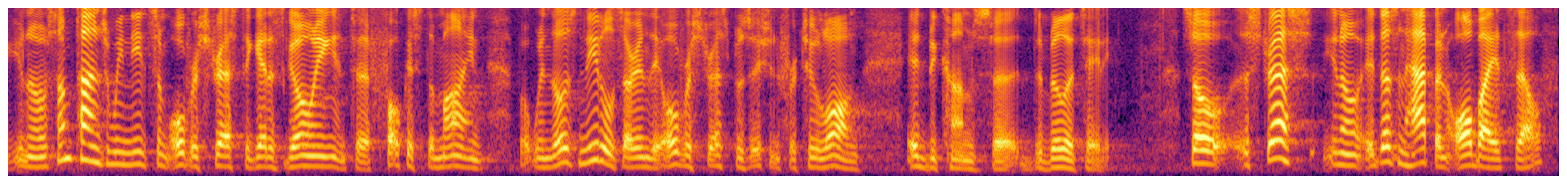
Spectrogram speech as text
you know, sometimes we need some overstress to get us going and to focus the mind, but when those needles are in the overstressed position for too long, it becomes uh, debilitating. So stress, you know, it doesn't happen all by itself.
